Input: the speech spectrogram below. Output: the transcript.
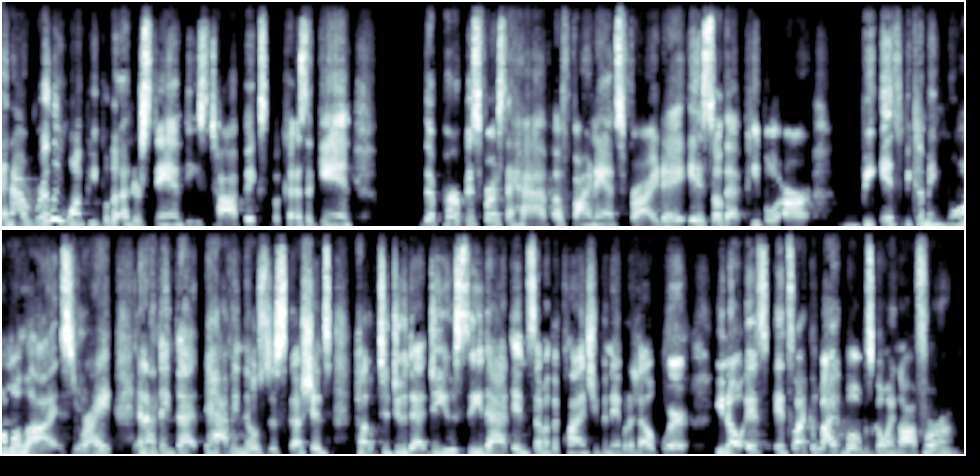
and I really want people to understand these topics because again, the purpose for us to have a finance Friday is so that people are be it's becoming normalized, Yeah. right? And I think that having those discussions help to do that. Do you see that in some of the clients you've been able to help where, you know, it's it's like light bulbs going off for Mhm. them?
